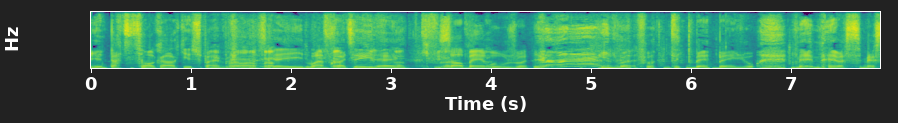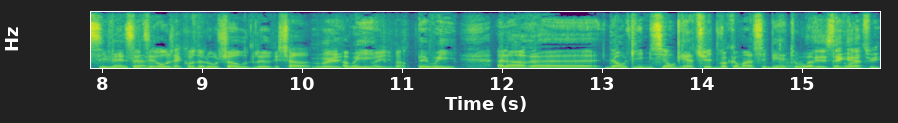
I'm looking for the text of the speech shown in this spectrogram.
Il y a une partie de son corps qui est super propre. parce qu'il doit frotter, là. Il frotte, sort bien rouge, ouais. il doit frotter ben, ben gros. Mais, mais merci, merci Vincent. C'est rouge à cause de l'eau chaude, là, Richard. Oui. Ah oui, Oui, bon. ben oui. Alors, euh, donc, l'émission gratuite va commencer bientôt C'est gratuit.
